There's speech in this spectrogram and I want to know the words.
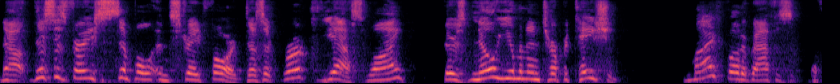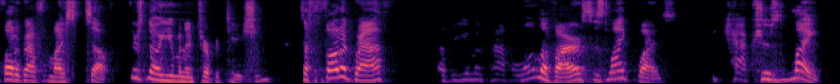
Now, this is very simple and straightforward. Does it work? Yes. Why? There's no human interpretation. My photograph is a photograph of myself. There's no human interpretation. The photograph of the human papillomavirus is likewise. It captures light.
